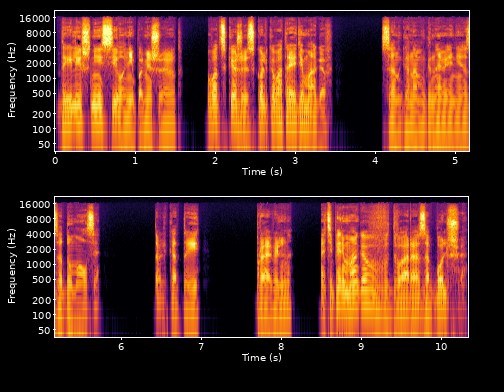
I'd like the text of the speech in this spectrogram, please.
Да и лишние силы не помешают. Вот скажи, сколько в отряде магов?» Сенга на мгновение задумался. «Только ты». «Правильно. А теперь магов в два раза больше».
